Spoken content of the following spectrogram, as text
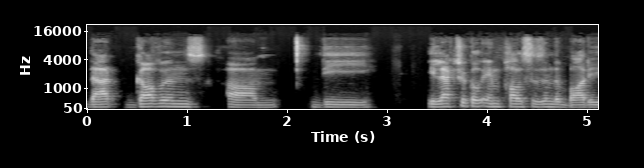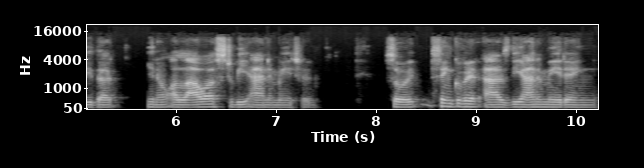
that governs um, the electrical impulses in the body that you know allow us to be animated so think of it as the animating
